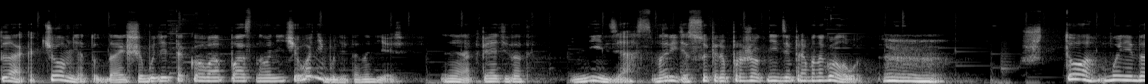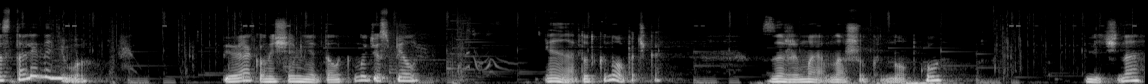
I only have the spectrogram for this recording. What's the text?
Так, а что мне тут дальше будет такого опасного? Ничего не будет, я надеюсь. А, опять этот ниндзя. Смотрите, супер прыжок ниндзя прямо на голову. Что? Мы не достали до него? Так, он еще меня толкнуть успел. А, тут кнопочка. Зажимаем нашу кнопку. Отлично.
